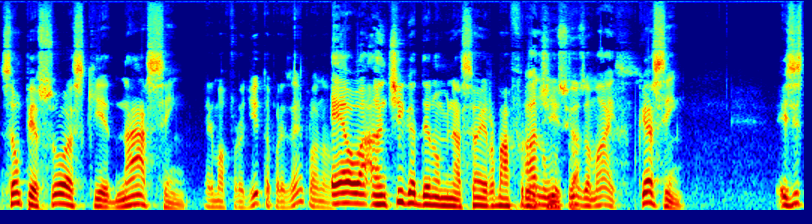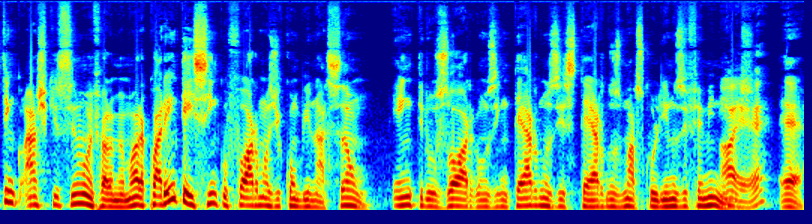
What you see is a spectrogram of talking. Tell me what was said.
São pessoas que nascem. hermafrodita, por exemplo, ou não? É a antiga denominação ah, hermafrodita. não se usa mais? Porque assim, existem, acho que se não me falha a memória, 45 formas de combinação entre os órgãos internos e externos masculinos e femininos. Ah, é? É.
